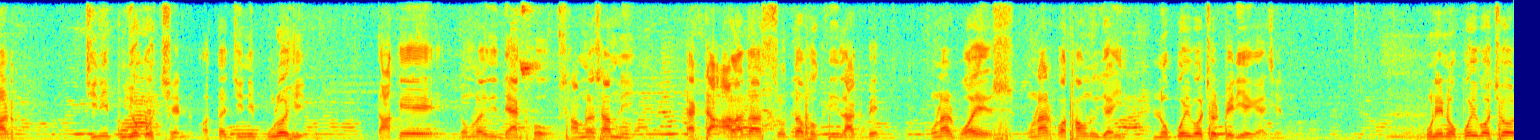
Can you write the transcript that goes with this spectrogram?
আর যিনি পুজো করছেন, অর্থাৎ যিনি পুরোহিত তাকে তোমরা যদি দেখো সামনাসামনি, একটা আলাদা শ্রদ্ধা ভক্তি লাগবে। ওনার বয়স, ওনার কথা অনুযায়ী নব্বই বছর পেরিয়ে গেছেন। উনি নব্বই বছর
